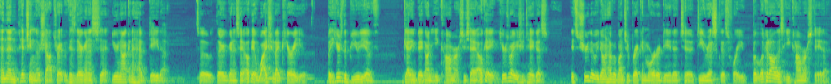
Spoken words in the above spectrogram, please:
And then pitching those shops right? Because they're going to say you're not going to have data. So they're going to say okay why should i carry you? But here's the beauty of getting big on e-commerce. You say okay here's why you should take us it's true that we don't have a bunch of brick and mortar data to de-risk this for you but look at all this e-commerce data.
